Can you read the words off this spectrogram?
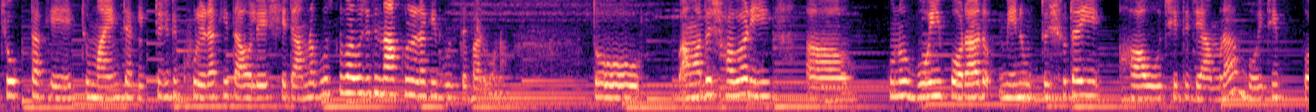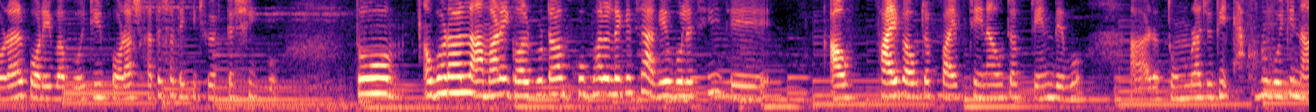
চোখটাকে, একটু মাইন্ডটাকে একটু যদি খুলে রাখি, তাহলে সেটা আমরা বুঝতে পারব, যদি না খুলে রাখি বুঝতে পারব না। তো আমাদের সবারই কোনো বই পড়ার মেন উদ্দেশ্যটাই হওয়া উচিত যে আমরা বইটি পড়ার পরে বা বইটির পড়ার সাথে সাথে কিছু একটা শিখব। তো ওভারঅল আমার এই গল্পটা খুব ভালো লেগেছে। আগেও বলেছি যে out five out of five ten out of ten দেবো। আর তোমরা যদি এখনও বইটি না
